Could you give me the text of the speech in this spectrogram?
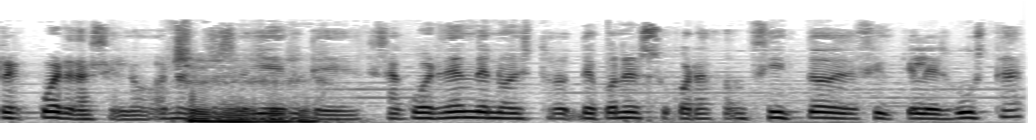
recuérdaselo a nuestros sí, sí, sí. oyentes. Se acuerden de nuestro, de poner su corazoncito, de decir que les gusta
